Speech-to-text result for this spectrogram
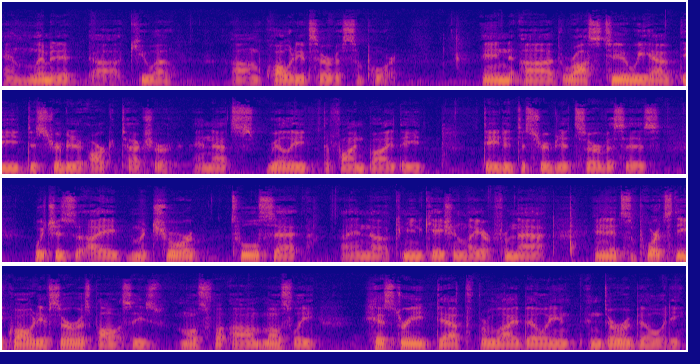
and limited uh, QO, um, quality of service support. In uh, ROS 2, we have the distributed architecture, and that's really defined by the data distributed services which is a mature tool set and communication layer from that. And it supports the quality of service policies, most, uh, mostly history, depth, reliability, and, and durability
